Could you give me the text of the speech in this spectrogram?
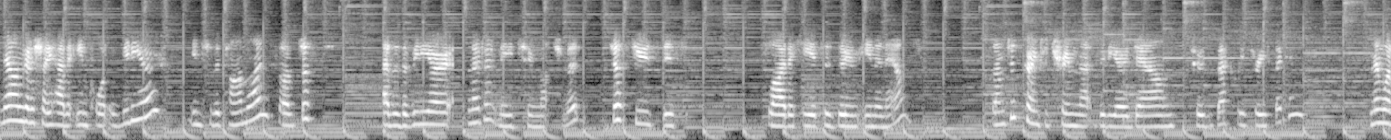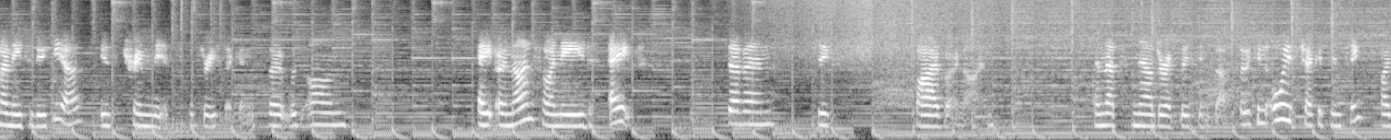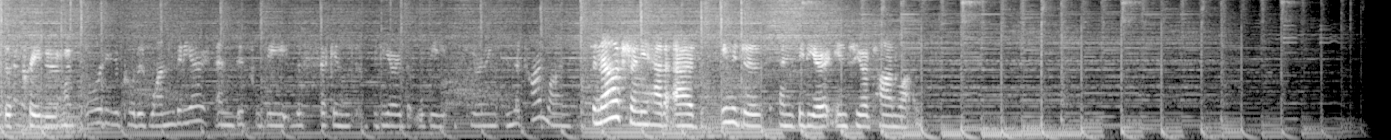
now I'm going to show you how to import a video into the timeline. So I've just added a video and I don't need too much of it. Just use this slider here to zoom in and out. So I'm just going to trim that video down to exactly 3 seconds. And then what I need to do here is trim this for 3 seconds. So it was on 8.09, so I need 8, 7, 6, 509 and that's now directly synced up. So we can always check it's in sync by just previewing. I've already recorded one video and this will be the second video that will be appearing in the timeline. So now I've shown you how to add images and video into your timeline.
